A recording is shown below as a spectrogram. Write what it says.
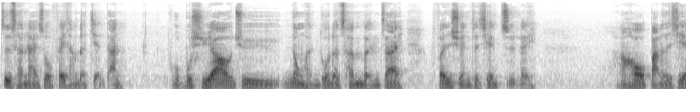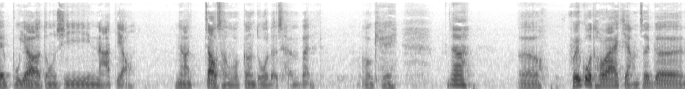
制成来说非常的简单，我不需要去弄很多的成本在分选这些纸类，然后把这些不要的东西拿掉，那造成我更多的成本。OK，那呃回过头来讲这个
